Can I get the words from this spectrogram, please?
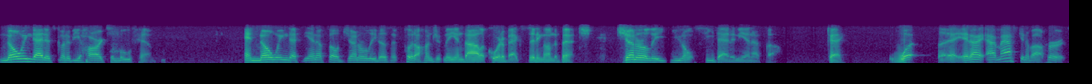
knowing that it's going to be hard to move him and knowing that the NFL generally doesn't put a hundred million dollar quarterback sitting on the bench. Generally, you don't see that in the NFL. Okay, what? And I, I'm asking about Hurts,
